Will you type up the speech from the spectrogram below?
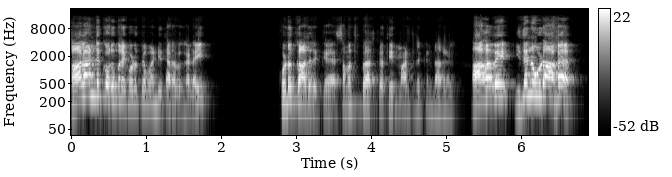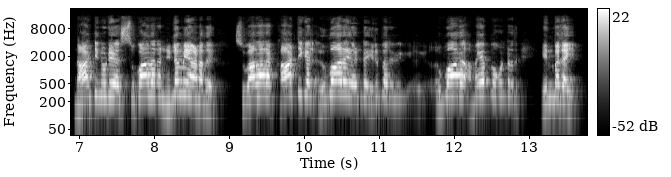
காலாண்டுக்கு ஒரு முறை கொடுக்க வேண்டிய தரவுகளை கொடுக்காதிருக்க சமர்ப்பிப்பதற்கு தீர்மானித்திருக்கின்றார்கள். ஆகவே இதனூடாக நாட்டினுடைய சுகாதார நிலைமையானது சுகாதார காட்டிகள் எவ்வாறு என்று இருப்பது எவ்வாறு அமையப்போகின்றது என்பதை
